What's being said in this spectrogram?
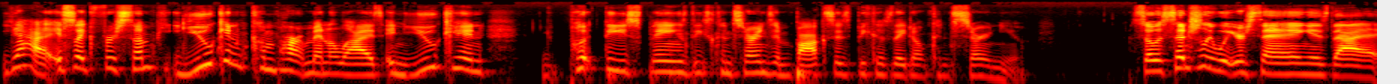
yeah it's like for some you can compartmentalize and you can put these things, these concerns in boxes because they don't concern you. So essentially, what you're saying is that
